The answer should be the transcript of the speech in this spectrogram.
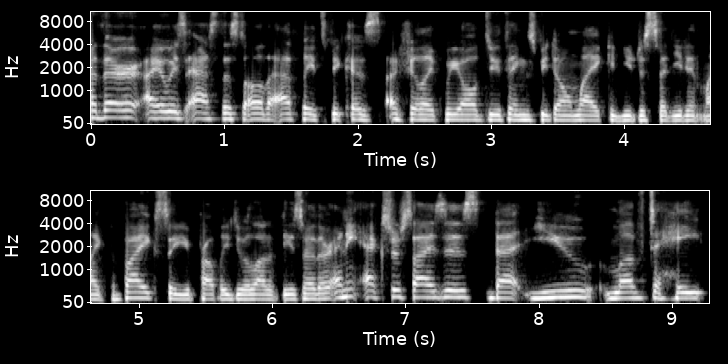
Are there, I always ask this to all the athletes because I feel like we all do things we don't like. And you just said you didn't like the bike. So you probably do a lot of these. Are there any exercises that you love to hate,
